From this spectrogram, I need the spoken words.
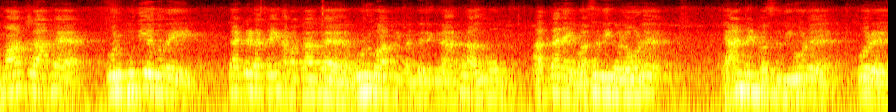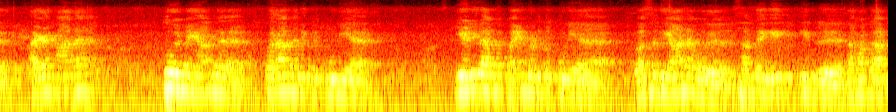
மாற்றாக ஒரு புதியதொரு கட்டடத்தை நமக்காக உருவாக்கி தந்திருக்கிறார்கள். அதுவும் அத்தனை வசதிகளோடு கேண்டீன் வசதியோடு ஒரு அழகான தூய்மையாக பராமரிக்கக்கூடிய எளிதாக பயன்படுத்தக்கூடிய வசதியான ஒரு சந்தையை இன்று நமக்காக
